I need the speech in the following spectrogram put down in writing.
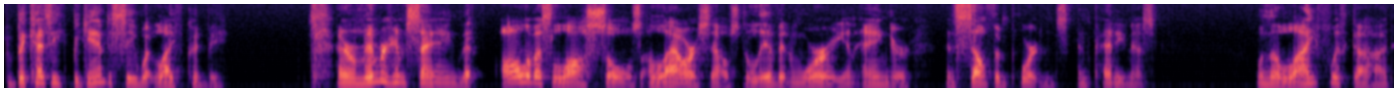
but because he began to see what life could be. I remember him saying that all of us lost souls allow ourselves to live in worry and anger and self importance and pettiness when the life with God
